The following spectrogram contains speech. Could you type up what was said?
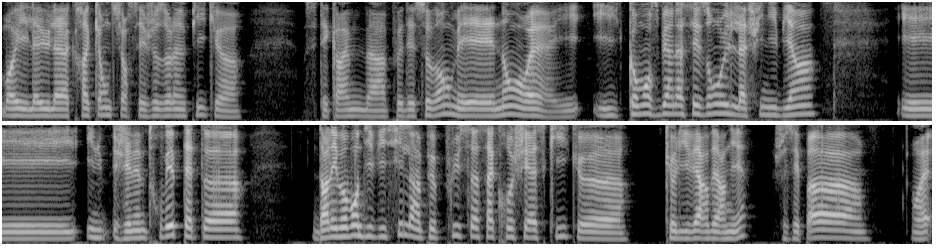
bon il a eu la craquante sur ces Jeux Olympiques. Euh, c'était quand même un peu décevant, mais non, ouais, il, commence bien la saison, il la finit bien, et j'ai même trouvé peut-être euh, dans les moments difficiles un peu plus à s'accrocher à ski que que l'hiver dernier. Je sais pas, ouais.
